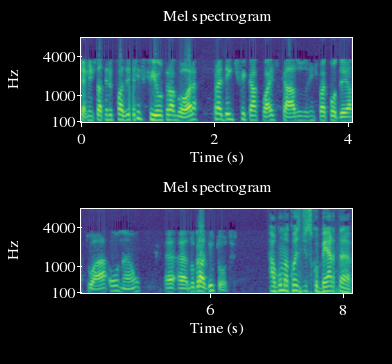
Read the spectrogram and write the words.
que a gente está tendo que fazer esse filtro agora para identificar quais casos a gente vai poder atuar ou não uh, uh, no Brasil todo. Alguma coisa descoberta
